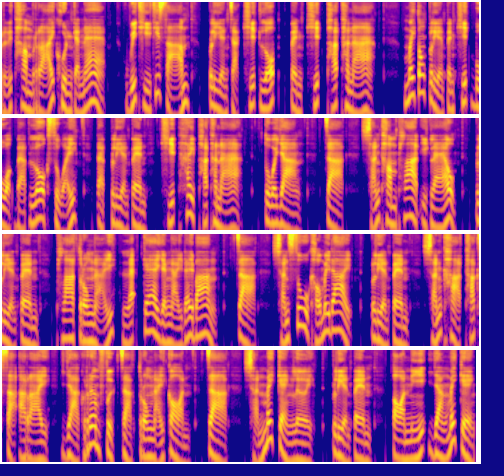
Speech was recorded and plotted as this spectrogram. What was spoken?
หรือทำร้ายคุณกันแน่ วิธีที่ 3 เปลี่ยนจากคิดลบเป็นคิดพัฒนา ไม่ต้องเปลี่ยนเป็นคิดบวกแบบโลกสวย แต่เปลี่ยนเป็นคิดให้พัฒนา ตัวอย่าง จาก ฉันทำพลาดอีกแล้ว เปลี่ยนเป็น พลาดตรงไหนและแก้ยังไงได้บ้าง จากฉันสู้เขาไม่ได้ เปลี่ยนเป็นฉันขาดทักษะอะไร อยากเริ่มฝึกจากตรงไหนก่อน จากฉันไม่เก่งเลย เปลี่ยนเป็นตอนนี้ยังไม่เก่ง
